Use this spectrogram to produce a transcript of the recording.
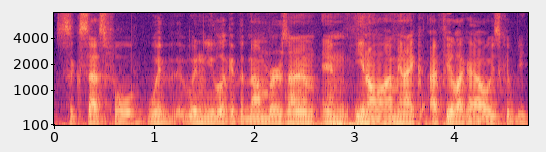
successful with when you look at the numbers. And, and you know i mean I, I feel like i always could be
